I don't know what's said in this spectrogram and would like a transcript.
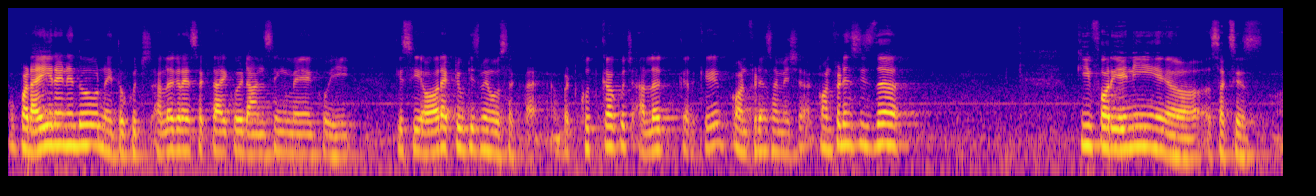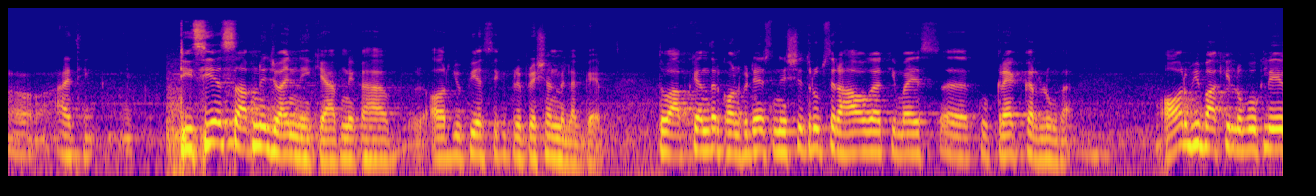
वो पढ़ाई ही रहने दो, नहीं तो कुछ अलग रह सकता है, कोई डांसिंग में, कोई किसी और एक्टिविटीज़ में हो सकता है। बट खुद का कुछ अलग करके कॉन्फिडेंस हमेशा confidence is the key for any success I think TCS आपने ज्वाइन नहीं किया, आपने कहा, और यूपीएससी की प्रिपरेशन में लग गए। तो आपके अंदर कॉन्फिडेंस निश्चित रूप से रहा होगा कि मैं इस को क्रैक कर लूँगा। और भी बाकी लोगों के लिए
